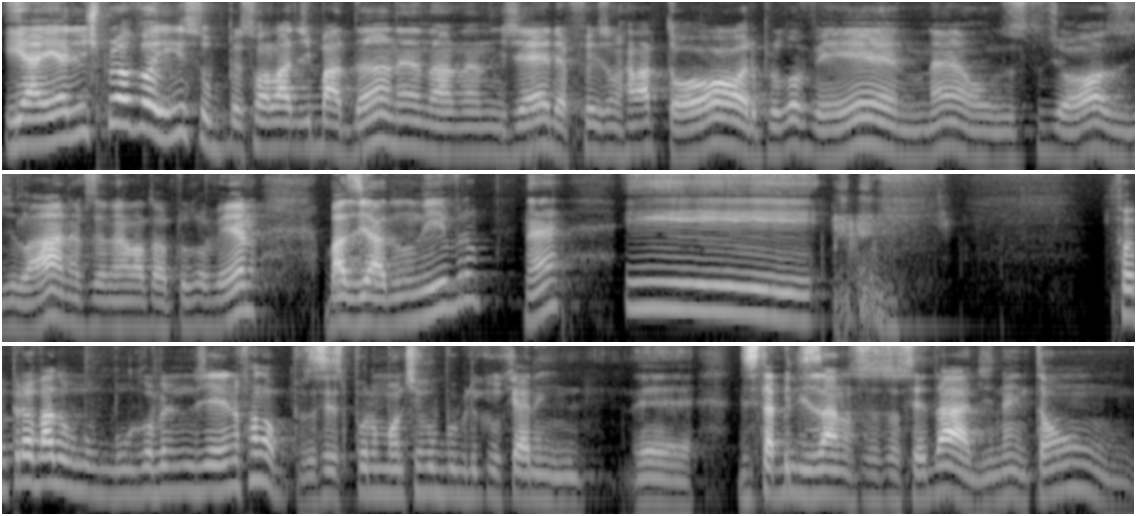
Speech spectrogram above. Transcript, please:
E aí a gente provou isso, o pessoal lá de Ibadan, né, na, na Nigéria, fez um relatório para o governo, né, os estudiosos de lá, né, fizeram um relatório para o governo, baseado no livro, né, e foi aprovado, o governo nigeriano falou, vocês por um motivo público querem é, destabilizar nossa sociedade, né? Então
